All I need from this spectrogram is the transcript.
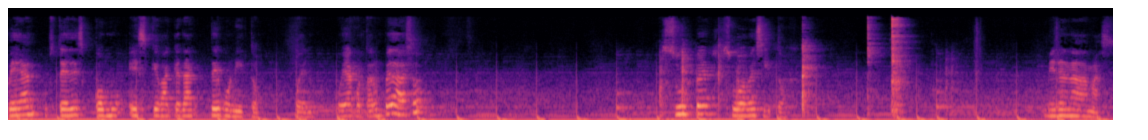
vean ustedes cómo es que va a quedar de bonito. Bueno, voy a cortar un pedazo súper suavecito. Miren nada más.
